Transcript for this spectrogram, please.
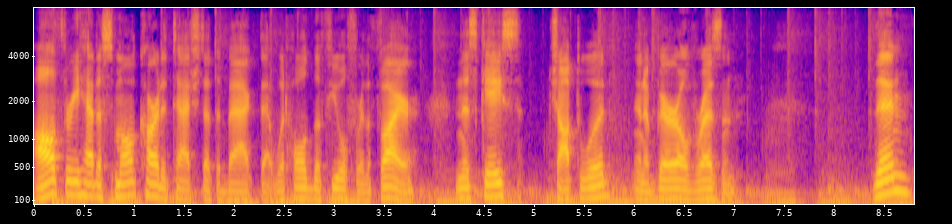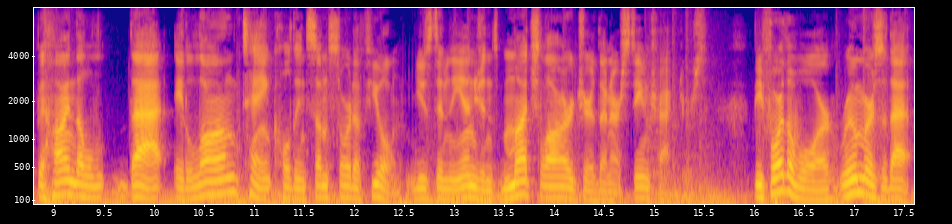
All three had a small cart attached at the back that would hold the fuel for the fire. In this case, chopped wood and a barrel of resin. Then, behind the, that, a long tank holding some sort of fuel, used in the engines much larger than our steam tractors. Before the war, rumors that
